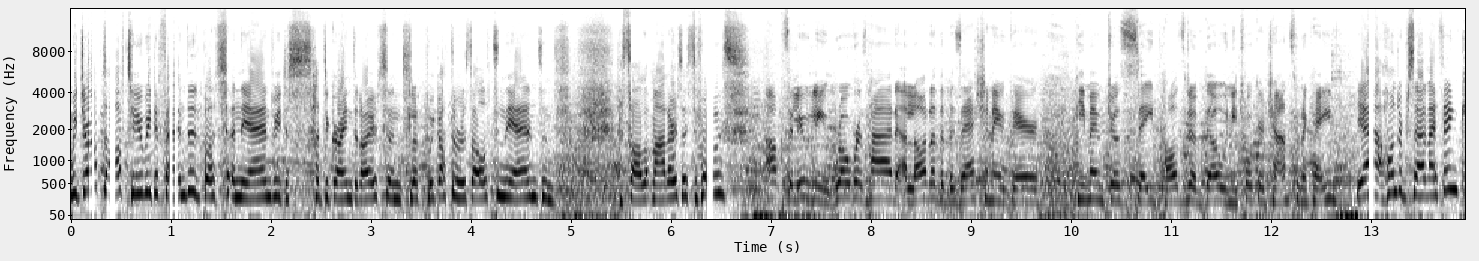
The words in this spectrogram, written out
we dropped off too. We defended, but in the end we just had to grind it out. And look, we got the result in the end, and that's all that matters, I suppose. Absolutely. Rovers had a lot of the possession out there. Peamount just stayed positive though, and you took your chance when it came. Yeah, 100%. I think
